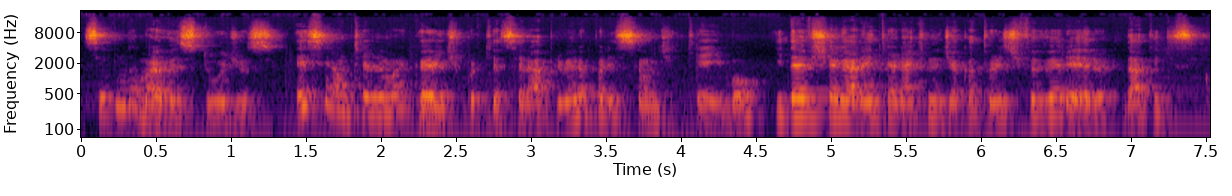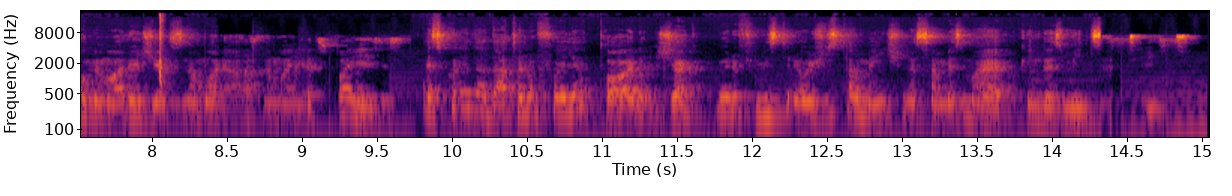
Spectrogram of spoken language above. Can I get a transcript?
Segundo a Marvel Studios, esse é um trailer marcante, porque será a primeira aparição de Cable e deve chegar à internet no dia 14 de fevereiro, data que se comemora o Dia dos Namorados na maioria dos países. A escolha da data não foi aleatória, já que o primeiro filme estreou justamente nessa mesma época, em 2016.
